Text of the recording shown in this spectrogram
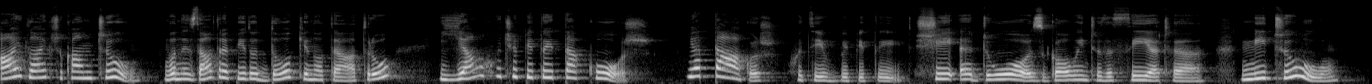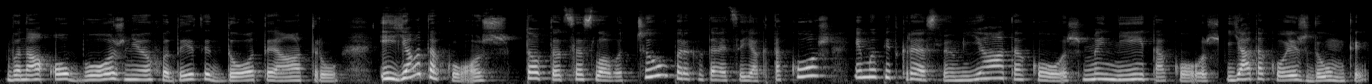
I'd like to come too. Вони завтра підуть до кінотеатру. Я хочу піти також. Я також хотів би піти. She adores going to the theater. Me too. Вона обожнює ходити до театру. І я також. Тобто це слово to перекладається як також, і ми підкреслюємо я також, мені також, я такої ж думки.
